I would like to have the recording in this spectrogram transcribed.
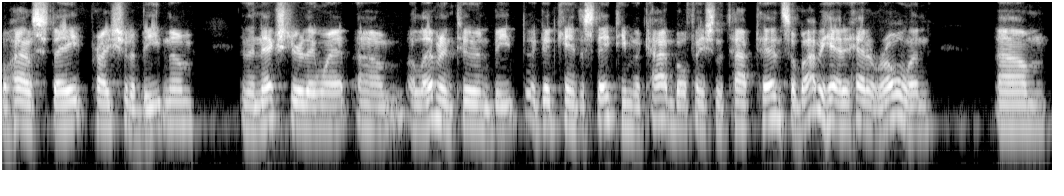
Ohio State, probably should have beaten them and the next year they went um, 11 and 2 and beat a good Kansas State team, in the Cotton Bowl, finishing the top 10. So Bobby had it, had it rolling. Um,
